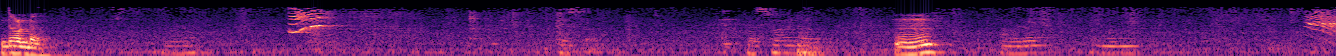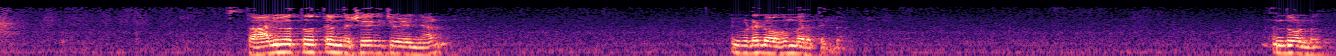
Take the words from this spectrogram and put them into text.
എന്തുകൊണ്ട്? സ്ഥാനികത്വത്തെ നിഷേധിച്ചു കഴിഞ്ഞാൽ ഇവിടെ ലോകം വരത്തില്ല. എന്തുകൊണ്ട്?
